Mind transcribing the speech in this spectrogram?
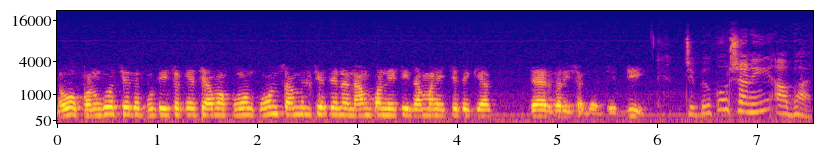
નવો ફણગો છે તે ફૂટી શકે છે. આમાં કોણ કોણ સામેલ છે તેના નામ પણ નીતિન રામાણી છે તે ક્યાંક જાહેર કરી શકે છે. જી. જી, બિલકુલ, શની, આભાર.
